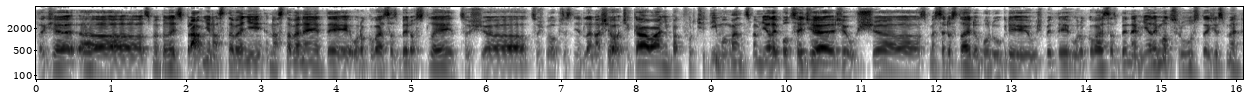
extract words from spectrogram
Takže uh, jsme byli správně nastaveni, nastaveny, ty úrokové sazby rostly, což, uh, což bylo přesně dle našeho očekávání. Pak v určitý moment jsme měli pocit, že, že už uh, jsme se dostali do bodu, kdy už by ty úrokové sazby neměly moc růst, takže jsme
